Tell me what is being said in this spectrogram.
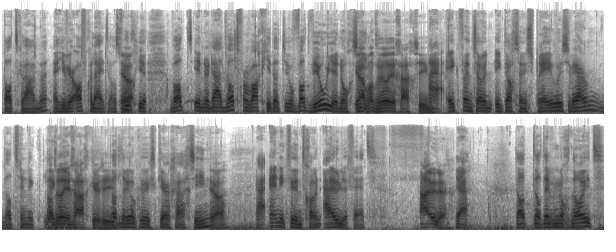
pad kwamen en je weer afgeleid was, Ja. vroeg je wat inderdaad, wat verwacht je dat je, of wat wil je nog zien? Ja, wat wil je graag zien? Nou ja, ik, vind zo'n, ik dacht zo'n spreeuwenzwerm, dat vind ik... dat wil me- je graag een keer zien. Dat wil ik eens een keer graag zien. Ja. Ja. en ik vind gewoon uilen vet. Uilen. Ja, dat, dat heb ik nog nooit...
